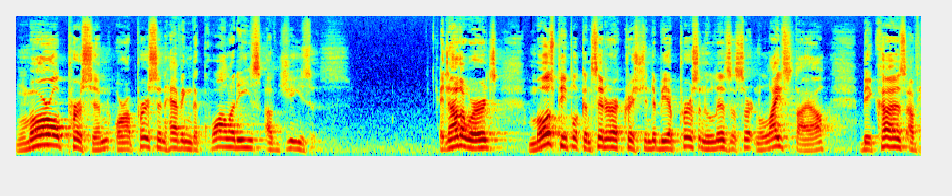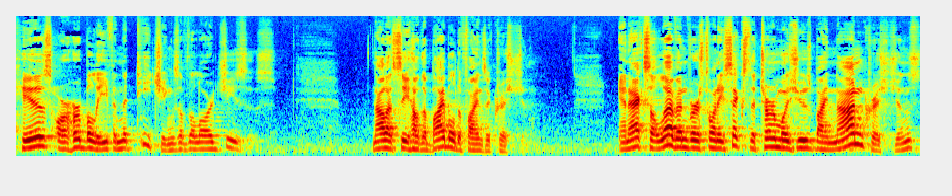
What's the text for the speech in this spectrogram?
moral person or a person having the qualities of Jesus. In other words, most people consider a Christian to be a person who lives a certain lifestyle because of his or her belief in the teachings of the Lord Jesus. Now let's see how the Bible defines a Christian. In Acts 11, verse 26, the term was used by non Christians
